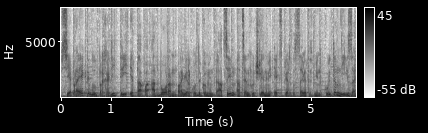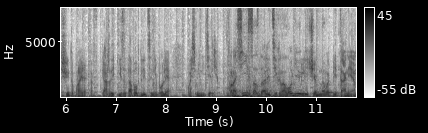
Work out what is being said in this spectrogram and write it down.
Все проекты будут проходить три этапа отбора – проверку документации, оценку членами экспертов Советов Минкульта и защиту проектов. Каждый из этапов длится не более 8 недель. В России создали технологию лечебного питания.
